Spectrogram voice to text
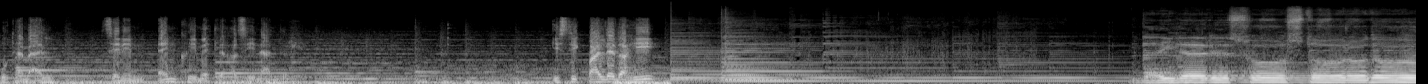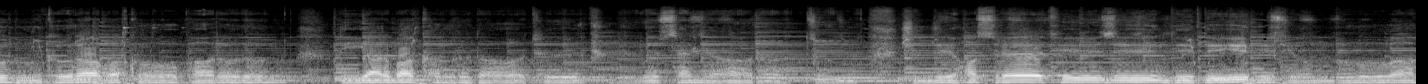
Bu temel, senin en kıymetli hazinendir. İstikbalde dahi Beyleri susturdun, kravat kopardın Diyarbakır'da Türklüğü sen yarattın. Şimdi hasreti zindirdiğimiz yumruğa.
